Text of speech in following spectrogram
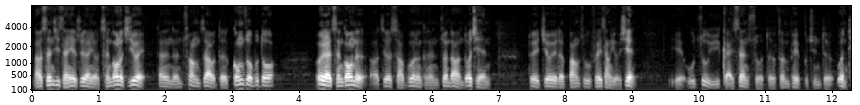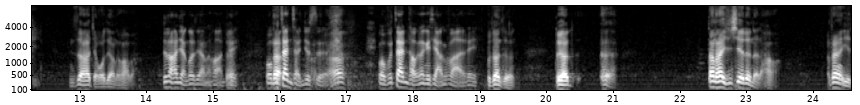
然后生技产业虽然有成功的机会，但是能创造的工作不多。未来成功的啊，只有少部分人可能赚到很多钱，对就业的帮助非常有限，也无助于改善所得分配不均的问题。你知道他讲过这样的话吧？知道他讲过这样的话，对，我不赞成就是啊，我不赞同那个想法，对。不赞成，对啊，当然他已经卸任了哈，当然也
